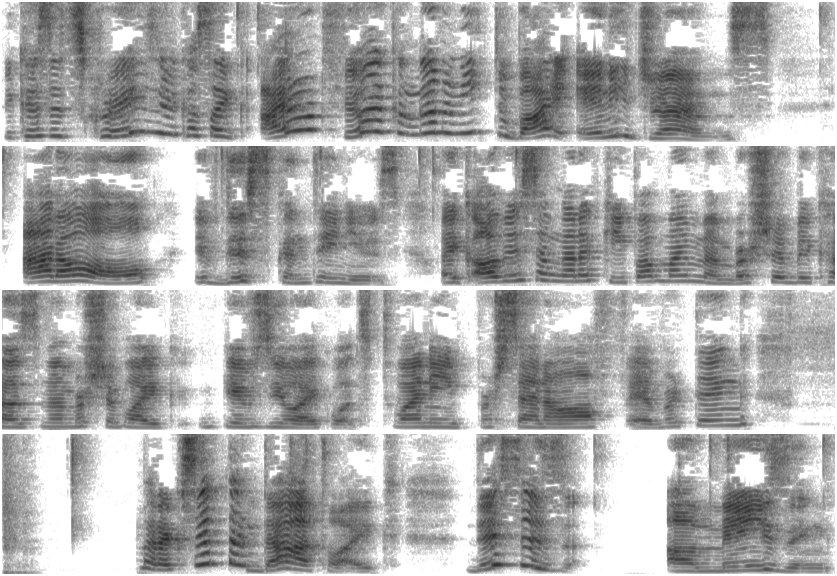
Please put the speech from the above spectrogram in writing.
because it's crazy because like I don't feel like I'm gonna need to buy any gems at all if this continues. Like obviously I'm gonna keep up my membership because membership like gives you like what 20% off everything. But except than that, like this is amazing.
